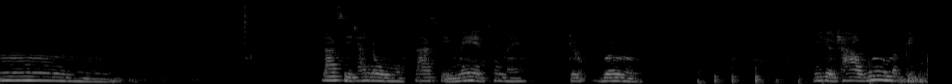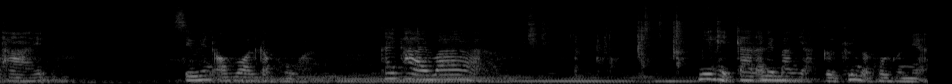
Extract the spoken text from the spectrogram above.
อืม ราศีธนู ราศีเมษใช่ไหม The world มีเดี๋ยวทาวเวอร์มาปิดท้าย Seven of Wands กับหัว คล้าย ๆว่า มีเหตุการณ์อะไรบางอย่างเกิดขึ้นกับคนคนเนี้ย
